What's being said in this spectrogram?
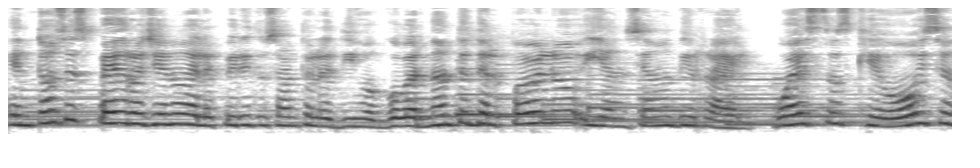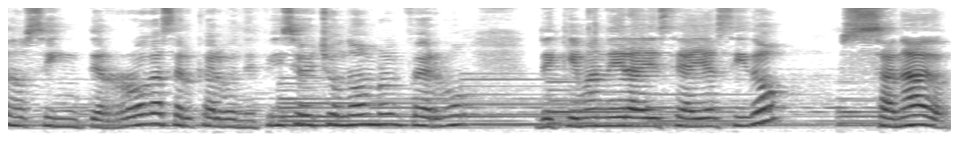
entonces Pedro, lleno del Espíritu Santo, les dijo, gobernantes del pueblo y ancianos de Israel, puestos que hoy se nos interroga acerca del beneficio hecho a un hombre enfermo, de qué manera éste haya sido sanado.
